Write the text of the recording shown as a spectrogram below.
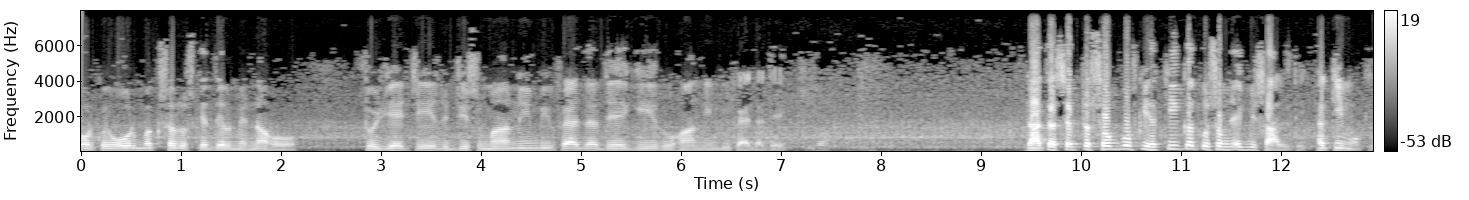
اور کوئی اور مقصد اس کے دل میں نہ ہو، تو یہ چیز جسمانی بھی فائدہ دے گی، روحانی بھی فائدہ دے گی۔ داتا صاحب تصوف کی حقیقت کو سمجھے ایک مثال تھی حکیموں کی۔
